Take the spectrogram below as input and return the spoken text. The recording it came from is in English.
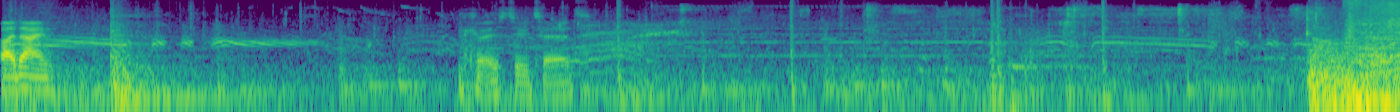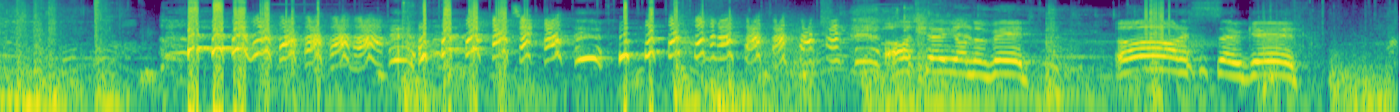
guy down. Look at those two turds. I'll show you on the vid. Oh, this is so good.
